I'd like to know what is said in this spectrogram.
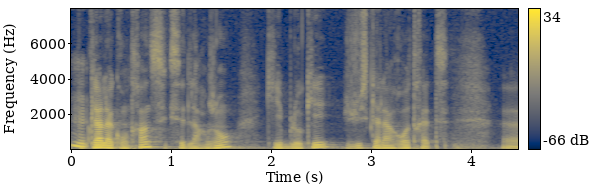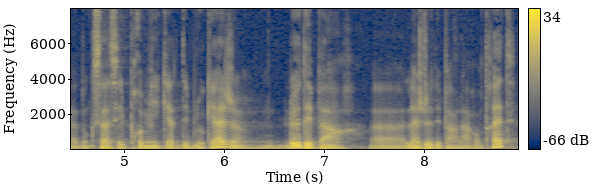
Mm. Donc là, la contrainte, c'est que c'est de l'argent qui est bloqué jusqu'à la retraite. Euh, donc ça, c'est le premier cas de déblocage. Le départ, l'âge de départ à la retraite,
